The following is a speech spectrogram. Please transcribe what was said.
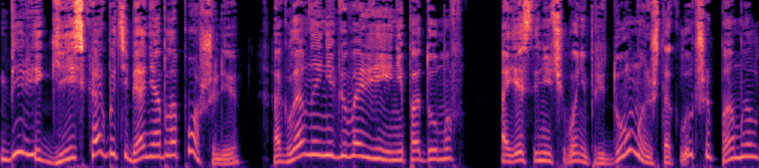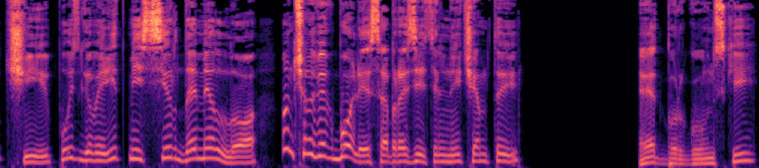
«Берегись, как бы тебя не облапошили, а главное, не говори, не подумав. А если ничего не придумаешь, так лучше помолчи, пусть говорит мессир Демело, он человек более сообразительный, чем ты». Эд Бургундский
